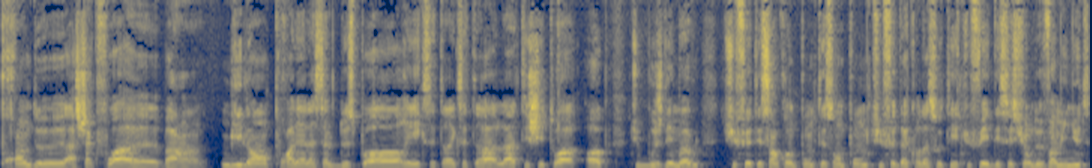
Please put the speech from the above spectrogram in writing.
prendre euh, à chaque fois euh, ben, 1000 ans pour aller à la salle de sport, et etc. etc. Là, tu es chez toi, hop, tu bouges des meubles, tu fais tes 50 pompes, tes 100 pompes, tu fais de la corde à sauter, tu fais des sessions de 20 minutes,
